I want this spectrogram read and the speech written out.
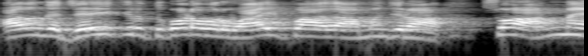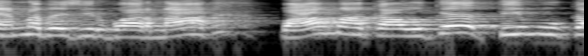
அவங்க ஜெயிக்கிறதுக்கு கூட ஒரு வாய்ப்பாக அது அமைஞ்சிரும். ஸோ அண்ணன் என்ன பேசியிருப்பாருன்னா பாமகவுக்கு திமுக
